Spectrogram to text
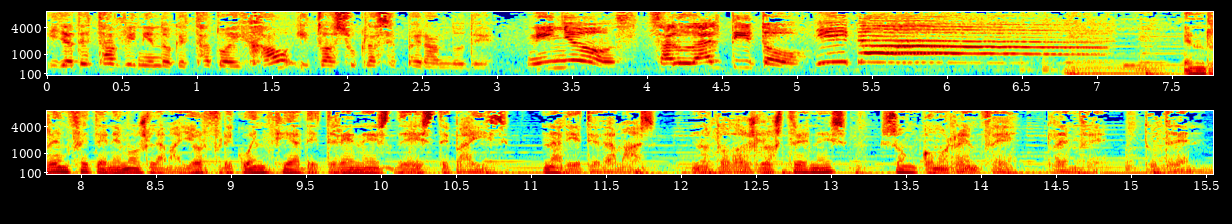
y ya te estás viniendo que está tu ahijao y toda su clase esperándote. Niños, saluda al Tito. ¡Tito! En Renfe tenemos la mayor frecuencia de trenes de este país. Nadie te da más. No todos los trenes son como Renfe. Renfe, tu tren.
